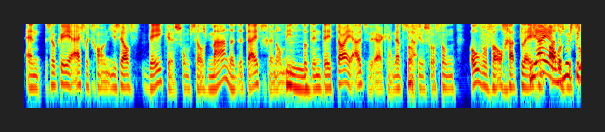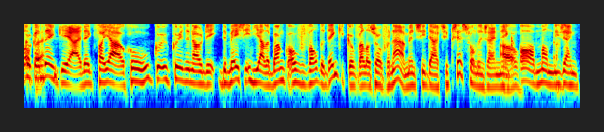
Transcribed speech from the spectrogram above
En zo kun je eigenlijk gewoon jezelf weken, soms zelfs maanden de tijd gunnen om iets Hmm. tot in detail uit te werken. En net alsof Ja. je een soort van overval gaat plegen. Ja, ja daar moest ik ook aan denken. Ja, ik denk van ja, goh, hoe kun- je er nou de, de meest ideale bank overval? Daar denk ik ook wel eens over na. Mensen die daar succesvol in zijn. Denk, Oh. oh man, die zijn.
